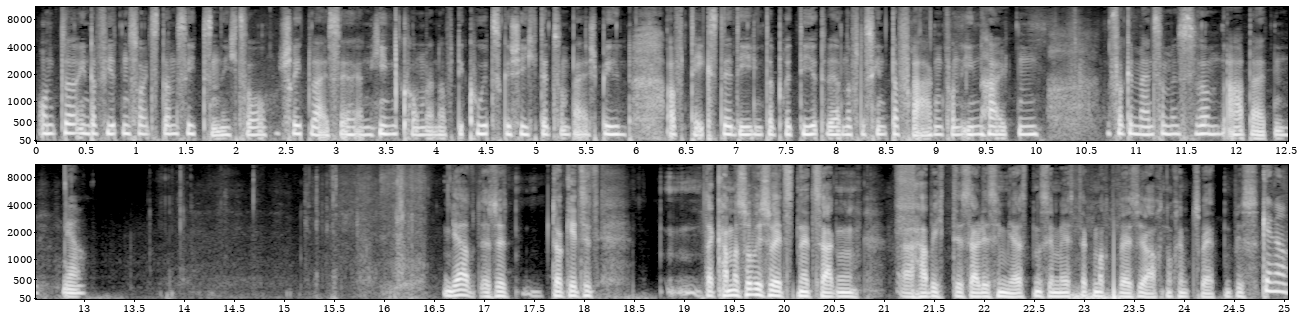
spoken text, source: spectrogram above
Und äh, in der vierten soll es dann sitzen, nicht so schrittweise ein Hinkommen auf die Kurzgeschichte zum Beispiel, auf Texte, die interpretiert werden, auf das Hinterfragen von Inhalten für gemeinsames ähm, Arbeiten, ja. Ja, also da geht es jetzt, da kann man sowieso jetzt nicht sagen, äh, habe ich das alles im ersten Semester gemacht, weil es ja auch noch im zweiten bis genau.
